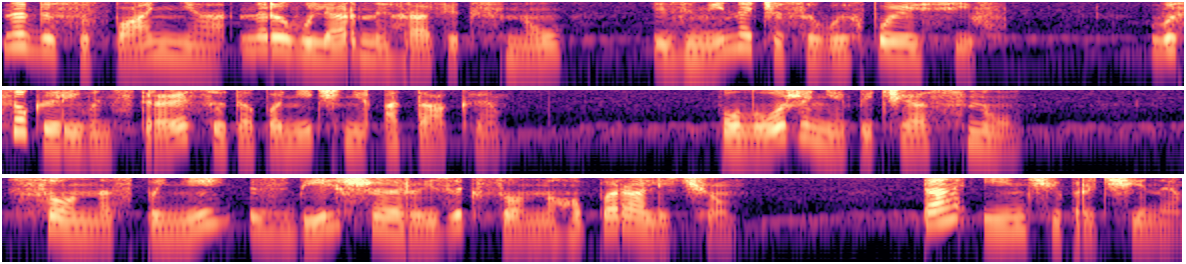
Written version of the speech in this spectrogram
недосипання, нерегулярний графік сну, зміна часових поясів, високий рівень стресу та панічні атаки, положення під час сну, сон на спині збільшує ризик сонного паралічу. Та інші причини,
